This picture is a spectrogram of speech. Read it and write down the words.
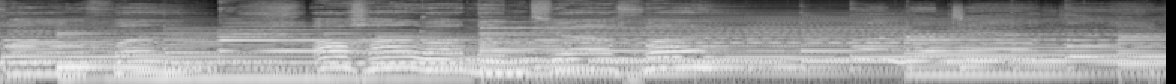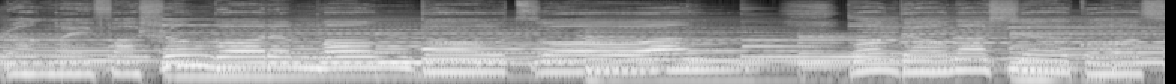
黄昏，傲寒我们结婚。我们结，生过的梦都做完，忘掉那些过错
